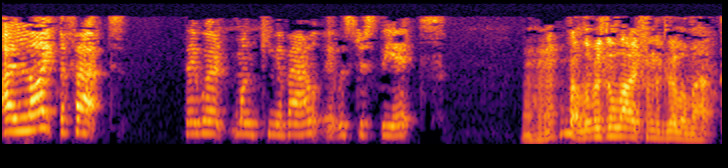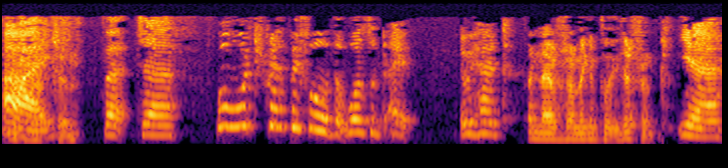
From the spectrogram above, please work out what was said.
I like the fact they weren't monkeying about. It was just the its. hmm Well, there was the live from the Grill-O-Mat Aye. But, uh, well, what did we have before that wasn't it? We had, and now something completely different. yeah,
